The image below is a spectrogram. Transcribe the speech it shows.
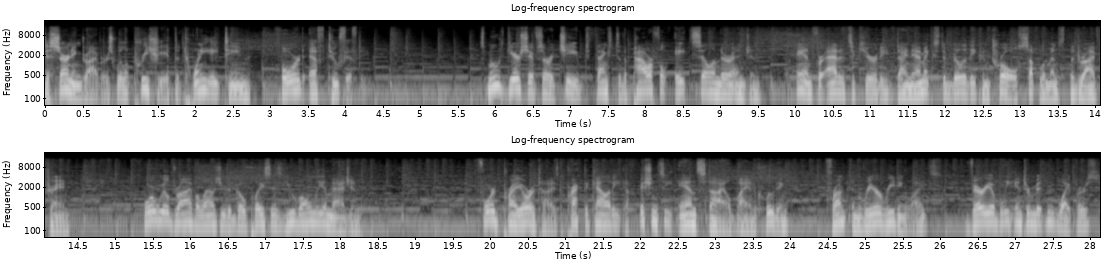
Discerning drivers will appreciate the 2018 Ford F-250. Smooth gear shifts are achieved thanks to the powerful eight-cylinder engine. And for added security, Dynamic Stability Control supplements the drivetrain. Four-wheel drive allows you to go places you've only imagined. Ford prioritized practicality, efficiency, and style by including front and rear reading lights, variably intermittent wipers,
